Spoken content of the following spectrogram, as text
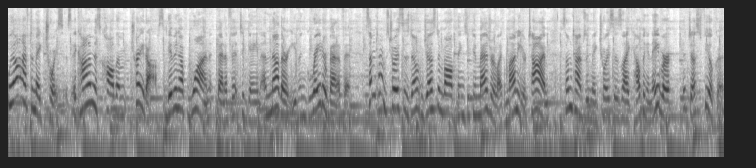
We all have to make choices. Economists call them trade offs, giving up one benefit to gain another, even greater benefit. Sometimes choices don't just involve things you can measure, like money or time. Sometimes we make choices like helping a neighbor that just feel good.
